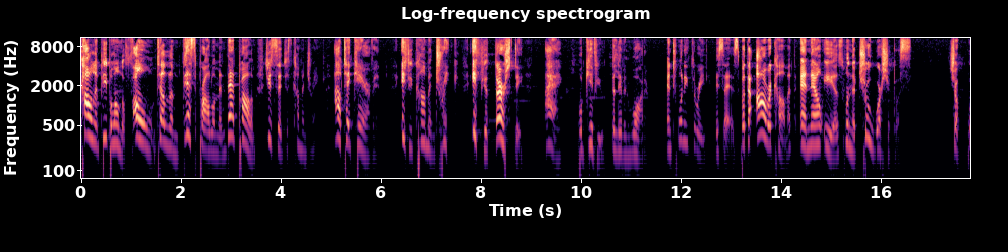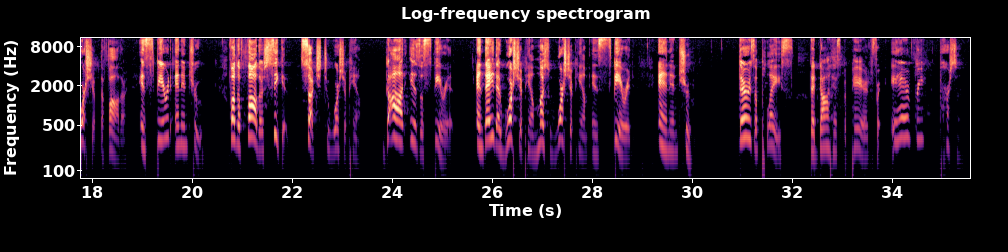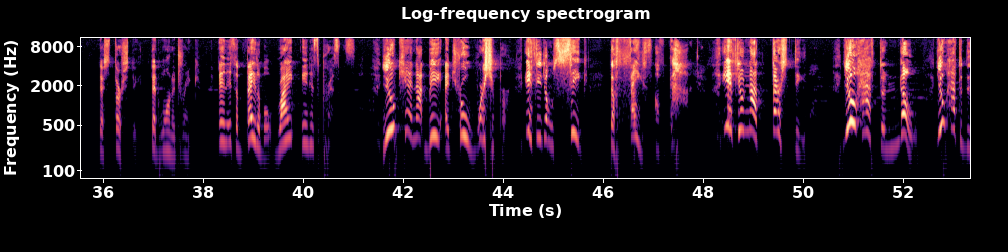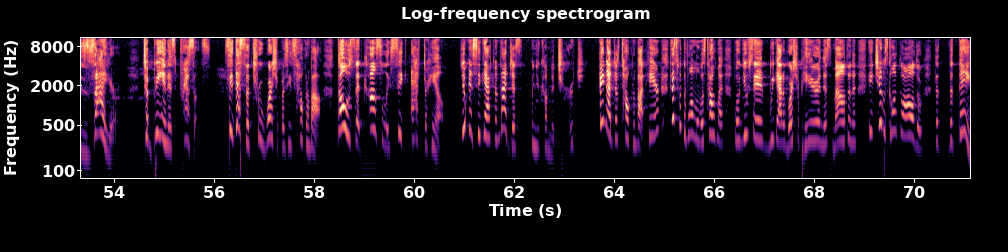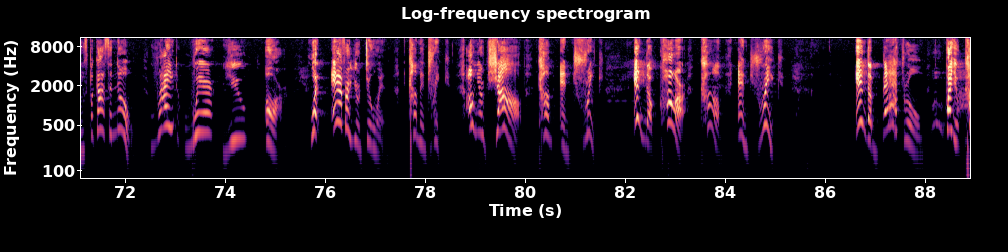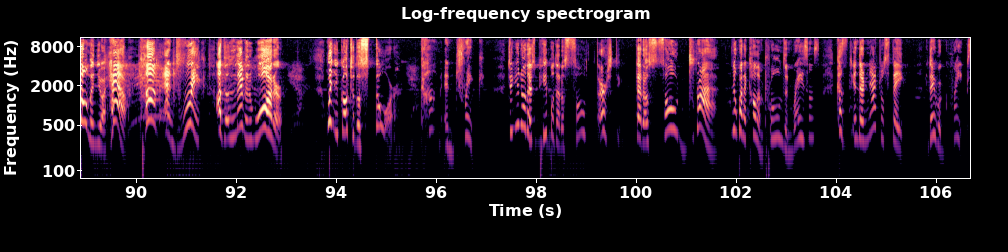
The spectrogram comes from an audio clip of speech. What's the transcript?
calling people on the phone, telling them this problem and that problem. Jesus said, just come and drink. I'll take care of it. If you come and drink, if you're thirsty, I will give you the living water. and 23, it says, But the hour cometh, and now is, when the true worshipers shall worship the Father in spirit and in truth. For the Father seeketh such to worship him. God is a spirit, and they that worship him must worship him in spirit and in truth. There is a place that God has prepared for every person that's thirsty, that want to drink. And it's available right in his presence. You cannot be a true worshiper if you don't seek the face of God. If you're not thirsty, you have to know, you have to desire to be in his presence. See, that's the true worshipers he's talking about. Those that constantly seek after him. You can seek after him not just when you come to church. He's not just talking about here. That's what the woman was talking about. Well, you said we got to worship here in this mountain. And he, she was going through all the, the, the things. But God said, no, right where you are, whatever you're doing, come and drink. On your job, come and drink. In the car, come and drink. In the bathroom, while you combing your hair, come and drink of the living water. When you go to the store, come and drink. Do you know there's people that are so thirsty, that are so dry? You know why they call them prunes and raisins? Because in their natural state, they were grapes.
